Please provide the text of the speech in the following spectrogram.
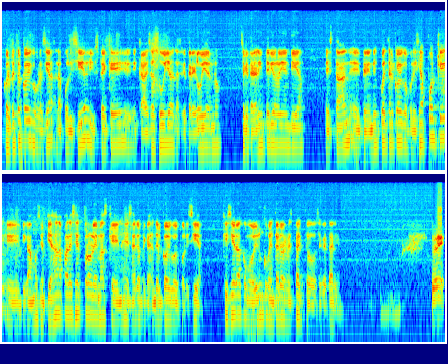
Con respecto al código de policía, la policía y usted que en cabeza suya, la Secretaría de Gobierno, Secretaría del Interior hoy en día, están eh, teniendo en cuenta el código de policía porque, digamos, empiezan a aparecer problemas que es necesario aplicación del código de policía quisiera como oír un comentario al respecto, secretario. Eh,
